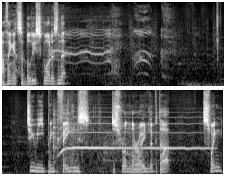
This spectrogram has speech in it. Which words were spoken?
I think it's a bully squad, isn't it? Two wee pink things just running around. Look at that. Swing.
